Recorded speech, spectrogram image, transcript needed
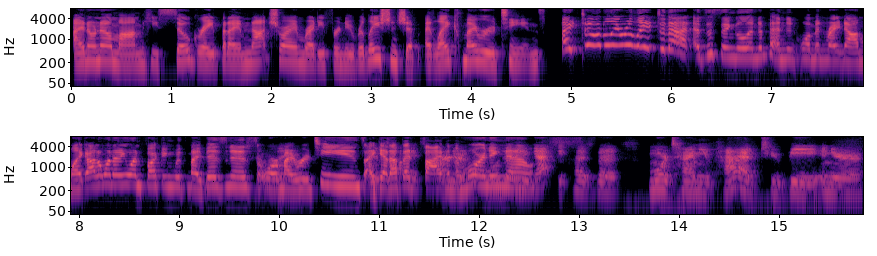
I don't know, mom. He's so great, but I am not sure I'm ready for a new relationship. I like my routines. I totally relate to that as a single independent woman right now. I'm like, I don't want anyone fucking with my business or my routines. I get up at five in the morning now. because the more time you've had to be in your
